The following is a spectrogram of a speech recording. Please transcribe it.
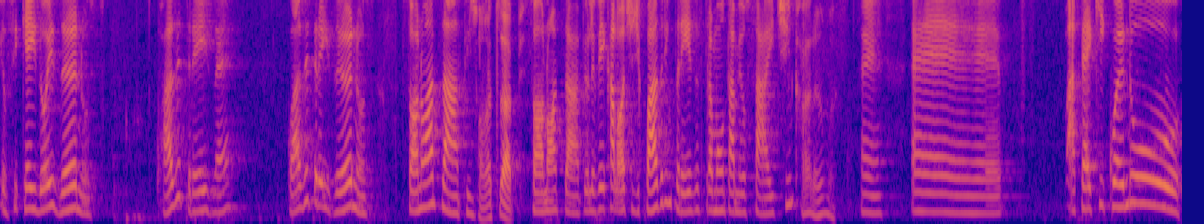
Eu fiquei dois anos, quase três, né? Quase três anos só no WhatsApp. Só no WhatsApp. Só no WhatsApp. Eu levei calote de quatro empresas para montar meu site. Caramba. É, é, até que quando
